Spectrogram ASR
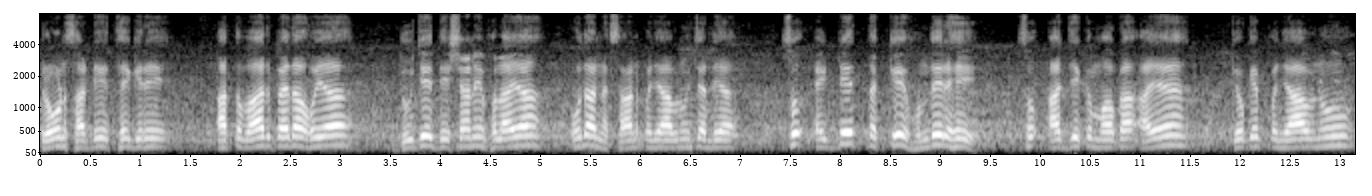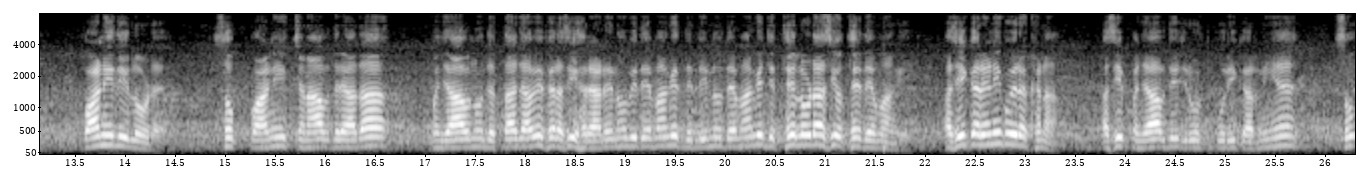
ਡਰੋਨ ਸਾਡੇ ਇੱਥੇ ਗਿਰੇ, ਅੱਤਵਾਦ ਪੈਦਾ ਹੋਇਆ, ਦੂਜੇ ਦੇਸ਼ਾਂ ਨੇ ਫਲਾਇਆ, ਉਹਦਾ ਨੁਕਸਾਨ ਪੰਜਾਬ ਨੂੰ ਝੱਲਿਆ। ਸੋ ਐਡੇ ਧੱਕੇ ਹੁੰਦੇ ਰਹੇ, ਸੋ ਅੱਜ ਇੱਕ ਮੌਕਾ ਆਇਆ ਕਿਉਂਕਿ ਪੰਜਾਬ ਨੂੰ ਪਾਣੀ ਦੀ ਲੋੜ ਹੈ। ਸੋ ਪਾਣੀ ਚਨਾਬ ਦਰਿਆ ਦਾ ਪੰਜਾਬ ਨੂੰ ਦਿੱਤਾ ਜਾਵੇ, ਫਿਰ ਅਸੀਂ ਹਰਿਆਣੇ ਨੂੰ ਵੀ ਦੇਵਾਂਗੇ, ਦਿੱਲੀ ਨੂੰ ਦੇਵਾਂਗੇ, ਜਿੱਥੇ ਲੋੜ ਹੈ ਅਸੀਂ ਉੱਥੇ ਦੇਵਾਂਗੇ। ਅਸੀਂ ਘਰੇ ਨਹੀਂ ਕੋਈ ਰੱਖਣਾ, ਅਸੀਂ ਪੰਜਾਬ ਦੀ ਜ਼ਰੂਰਤ ਪੂਰੀ ਕਰਨੀ ਹੈ। ਸੋ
